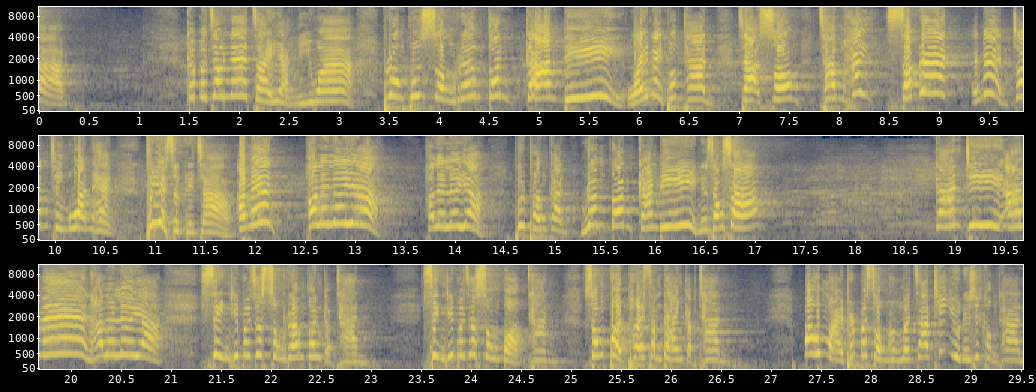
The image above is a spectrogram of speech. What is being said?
สามข้าพเจ้าแน่ใจอย่างนี้ว่า พระองค์ผู้ทรงเริ่มต้นการดีไว้ในพวกท่านจะทรงทำให้สำเร็จเอเมนจนถึงวันแห่งพระเยซูคริสต์เจ้าอเมนฮาเลลูยาฮาเลลูยาพูดพร้อมกันเริ่มต้นการดีหนึ่งสองสามการดีอาเมนฮาเลลูยาสิ่งที่พระเจ้าทรงเริ่มต้นกับท่าน สิ่งที่พระเจ้าทรงบอกท่าน ทรงเปิดเผยสำแดงกับท่าน เป้าหมายพระประสงค์ของพระเจ้าที่อยู่ในชีวิตของท่าน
